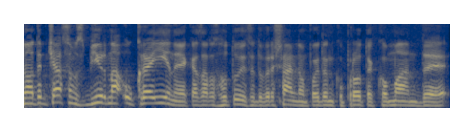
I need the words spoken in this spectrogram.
Ну а тим часом збірна України, яка зараз готується до вирішального поєдинку проти команди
